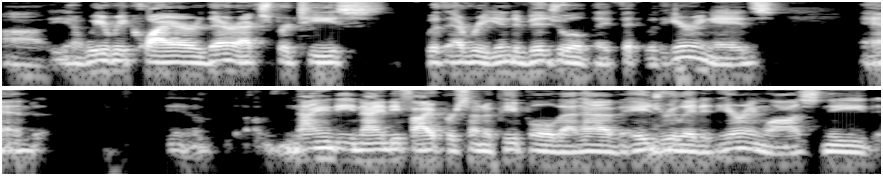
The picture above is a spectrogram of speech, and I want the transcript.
Uh, you know, we require their expertise with every individual they fit with hearing aids, and you know 90 95% of people that have age related hearing loss need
